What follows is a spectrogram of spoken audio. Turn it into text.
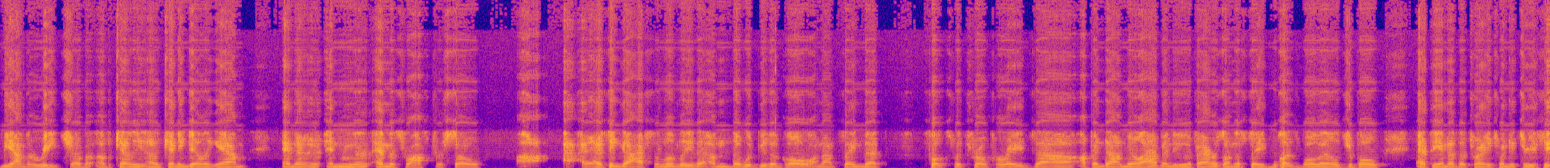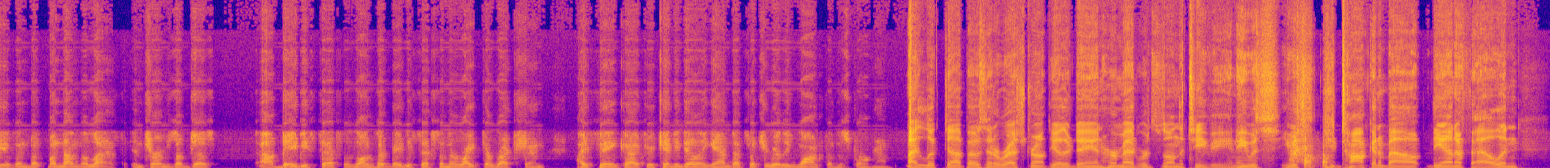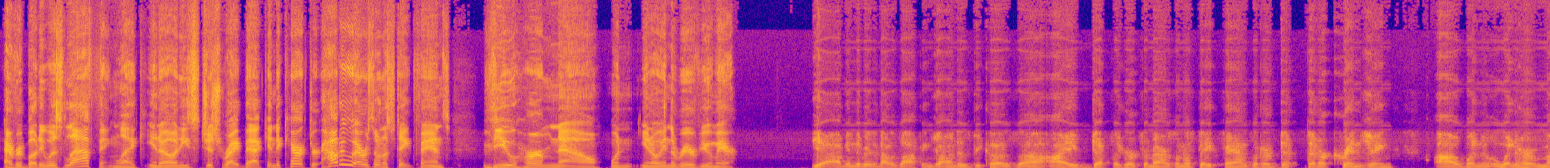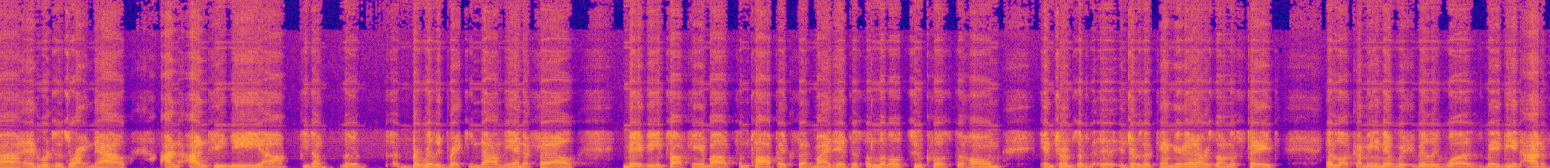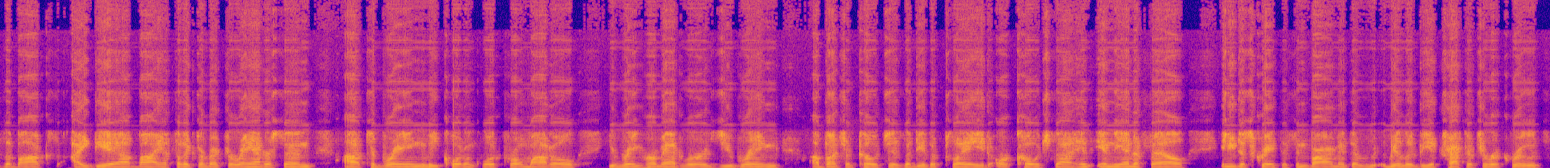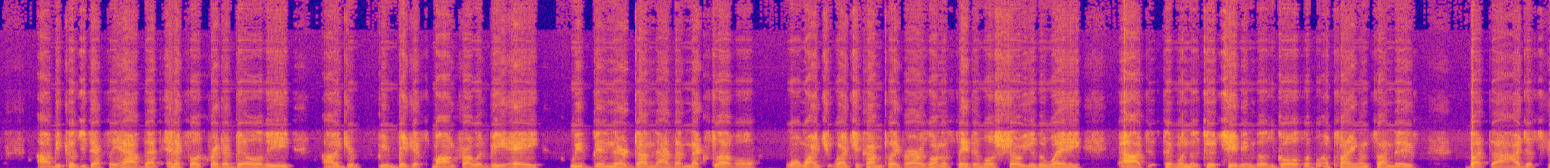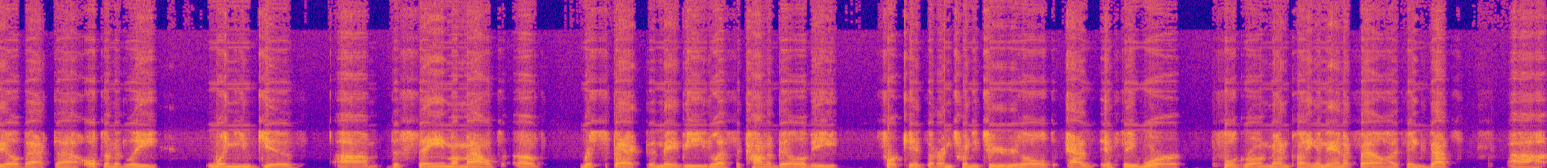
beyond the reach of, of Kenny, uh, Kenny Dillingham and, and, and this roster. So uh, I, I think absolutely that, um, that would be the goal. I'm not saying that folks would throw parades uh, up and down Mill Avenue if Arizona State was bowl eligible at the end of the 2023 season. But but nonetheless, in terms of just uh, baby steps, as long as they're baby steps in the right direction, I think uh, if you're Kenny Dillingham, that's what you really want for this program. I looked up. I was at a restaurant the other day, and Herm Edwards was on the TV, and he was he was talking about the NFL, and everybody was laughing, like you know, and he's just right back into character. How do Arizona State fans view Herm now, when you know in the rearview mirror? Yeah, I mean the reason I was laughing, John, is because uh, I definitely heard from Arizona State fans that are de- that are cringing uh, when when Herm uh, Edwards is right now on on TV, uh, you know, but really breaking down the NFL, maybe talking about some topics that might hit just a little too close to home in terms of in terms of tenure at Arizona State. And look, I mean, it really was maybe an out-of-the-box idea by athletic director Ray Anderson uh, to bring the quote-unquote pro model. You bring Herm Edwards, you bring a bunch of coaches that either played or coached uh, in, in the NFL, and you just create this environment that really would be attractive to recruits uh, because you definitely have that NFL credibility. Uh, your, your biggest mantra would be, hey, we've been there, done that at the next level why don't you why don't you come play for Arizona State and we'll show you the way uh, to, to, to achieving those goals of, of playing on Sundays. But uh, I just feel that uh, ultimately, when you give um, the same amount of respect and maybe less accountability for kids that are 22 years old as if they were full-grown men playing in the NFL, I think that's uh,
